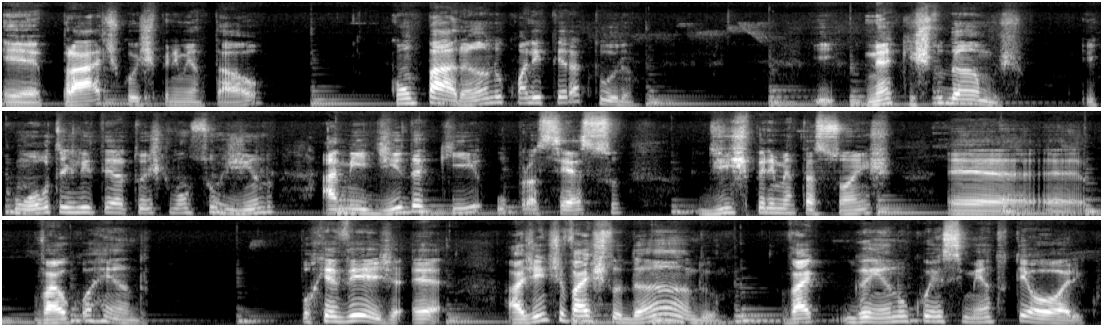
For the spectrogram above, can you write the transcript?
é, prático ou experimental, comparando com a literatura. E, né, que estudamos. E com outras literaturas que vão surgindo à medida que o processo de experimentações é, é, vai ocorrendo. Porque veja, é, a gente vai estudando, vai ganhando um conhecimento teórico,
